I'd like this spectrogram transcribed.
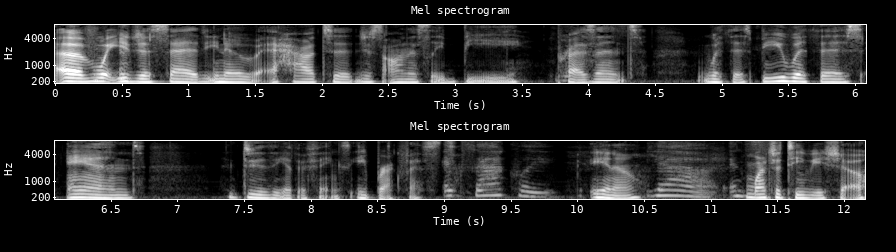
of what you just said, you know, how to just honestly be present with this, be with this, and do the other things, eat breakfast, Exactly. you know, Yeah. And watch a TV show.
